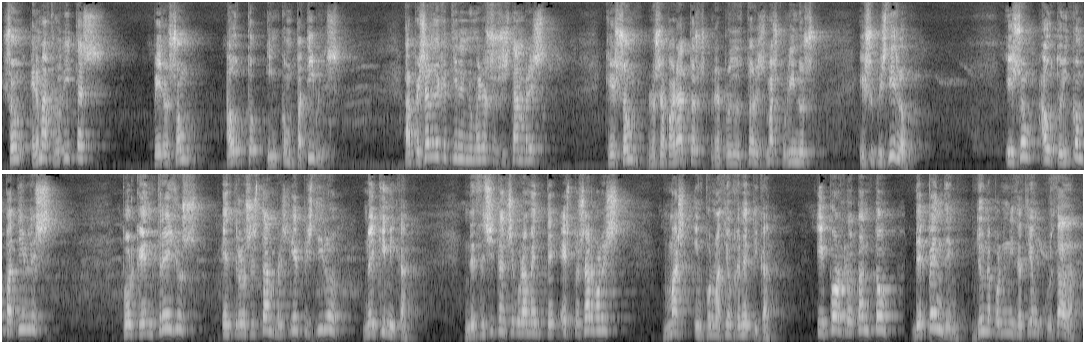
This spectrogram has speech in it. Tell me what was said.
son hermafroditas, pero son autoincompatibles, a pesar de que tienen numerosos estambres que son los aparatos reproductores masculinos y su pistilo, y son autoincompatibles porque entre ellos, entre los estambres y el pistilo, no hay química. Necesitan seguramente estos árboles más información genética y por lo tanto dependen de una polinización cruzada.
